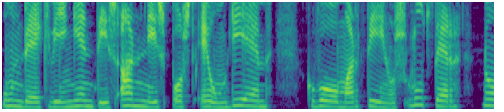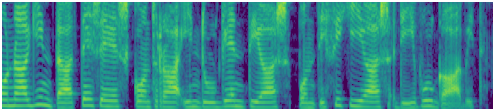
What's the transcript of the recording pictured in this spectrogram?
unde quingentis annis post eum diem quo Martinus Luther nonaginta teses contra indulgentias pontificias divulgavit.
